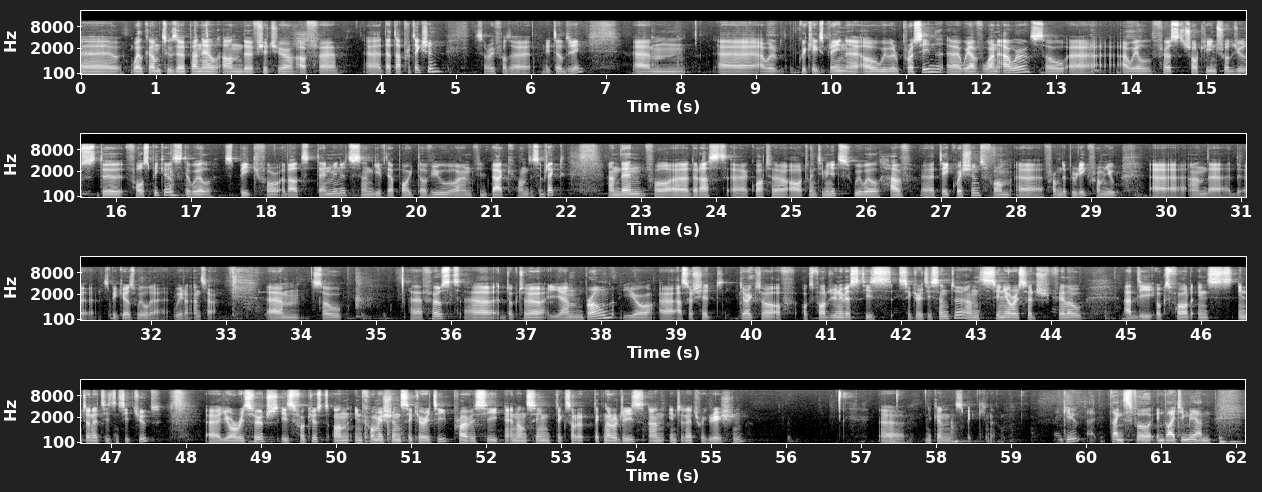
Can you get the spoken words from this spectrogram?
Uh, welcome to the panel on the future of uh, uh, data protection. Sorry for the little delay. Um, I will quickly explain uh, how we will proceed. Uh, we have one hour, so I will first shortly introduce the four speakers. They will speak for about 10 minutes and give their point of view and feedback on the subject. And then for uh, the last uh, quarter or 20 minutes, we will have uh, take questions from from the public, from you, and the speakers will will answer. Um, so uh, first, uh, Dr. Ian Brown, you're uh, Associate Director of Oxford University's Security Center and Senior Research Fellow at the Oxford Internet Institute. Uh, your research is focused on information security, privacy-enhancing technologies, and Internet regulation. Uh, you can speak now. Thank you. Uh, thanks for inviting me. I'm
